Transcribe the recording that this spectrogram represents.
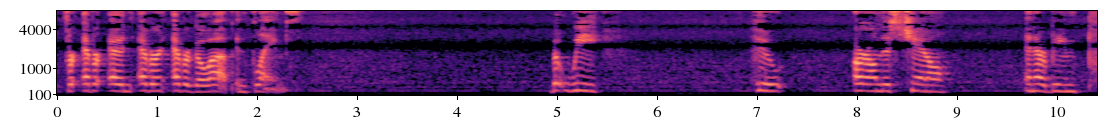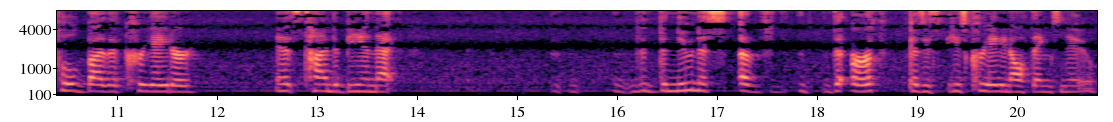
forever and ever and ever go up in flames. But we who are on this channel and are being pulled by the Creator, and it's time to be in that the, the newness of the earth because he's he's creating all things new.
